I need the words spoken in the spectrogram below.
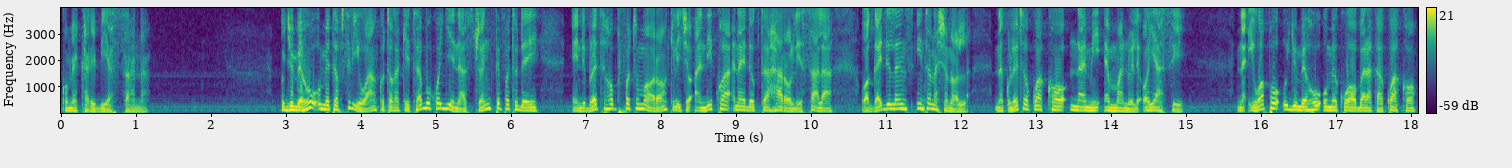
kumekaribia sana. Ujumbe huu umetafsiriwa kutoka kitabu kwa jina Strength for Today and Bright Hope for Tomorrow kilichoandikwa naye Dr. Harold Sala wa Guidelines International na kuletwa kwako nami Emmanuel Oyasi. Na iwapo ujumbe huu umekuwa wa baraka kwako,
